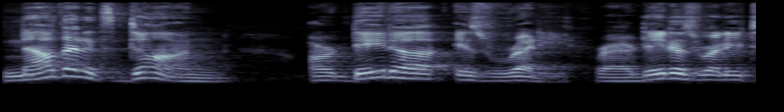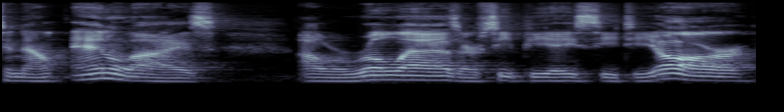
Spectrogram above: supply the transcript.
now that it's done, our data is ready, right? Our data is ready to now analyze our ROAS, our CPA, CTR,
